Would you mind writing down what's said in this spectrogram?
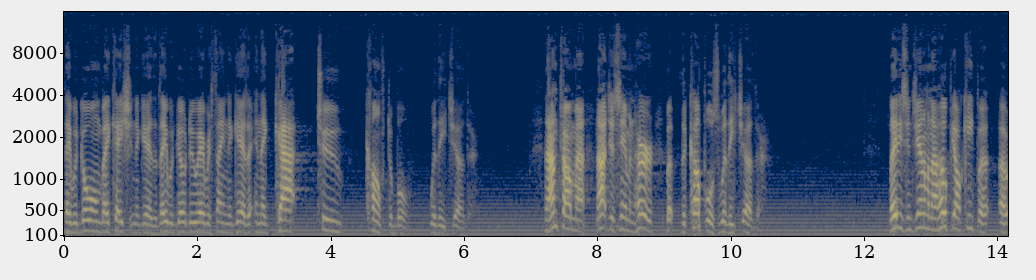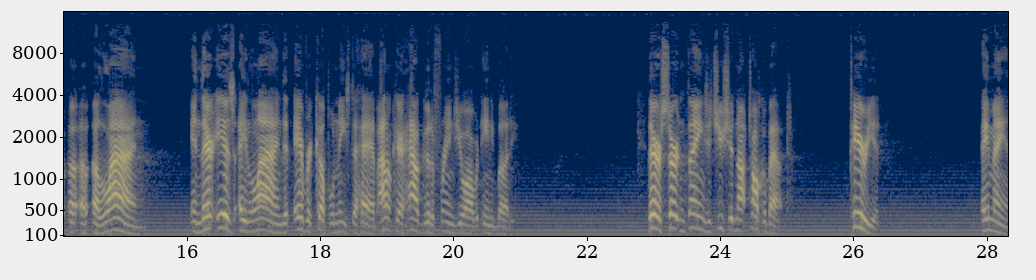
They would go on vacation together. They would go do everything together, and they got too comfortable with each other. Now, I'm talking about not just him and her, but the couples with each other. Ladies and gentlemen, I hope y'all keep a, a, a, a line and there is a line that every couple needs to have. I don't care how good of friends you are with anybody. There are certain things that you should not talk about. Period. Amen.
